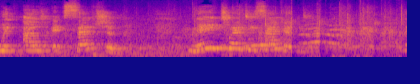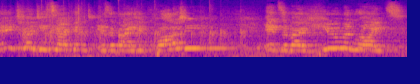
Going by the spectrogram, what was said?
without exception. May 22nd, May 22nd is about equality, it's about human rights,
